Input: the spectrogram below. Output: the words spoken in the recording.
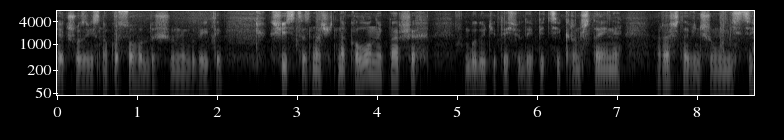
якщо, звісно, косого дощу не буде йти. 6 це значить на колони перших будуть йти сюди під ці кронштейни. Решта в іншому місці.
